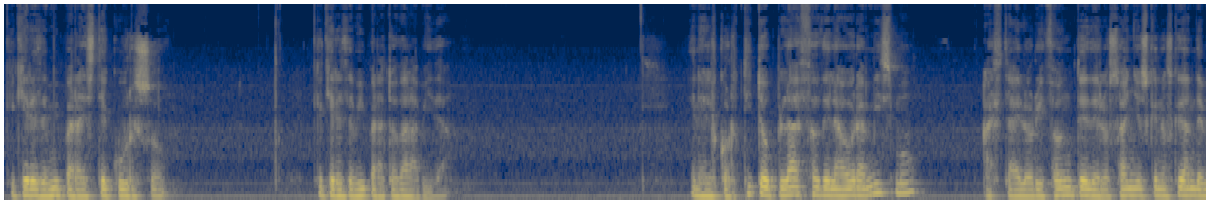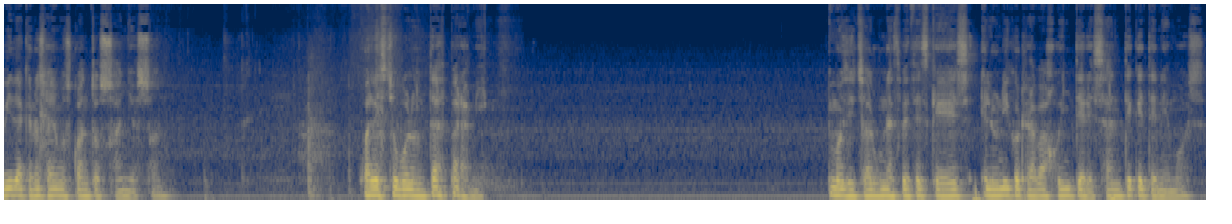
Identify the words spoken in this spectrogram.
¿Qué quieres de mí para este curso? ¿Qué quieres de mí para toda la vida? En el cortito plazo de la hora mismo, hasta el horizonte de los años que nos quedan de vida, que no sabemos cuántos años son. ¿Cuál es tu voluntad para mí? Hemos dicho algunas veces que es el único trabajo interesante que tenemos.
